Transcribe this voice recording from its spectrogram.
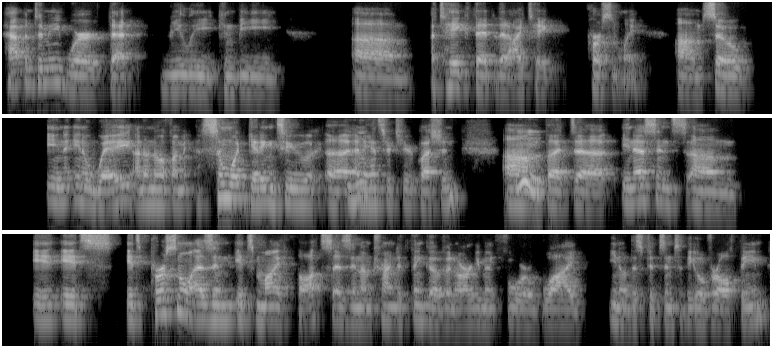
happen to me where that really can be um, a take that that I take personally. Um, so in in a way, I don't know if I'm somewhat getting to uh, mm-hmm. an answer to your question, um, mm. but uh, in essence, um, it, it's it's personal, as in it's my thoughts, as in I'm trying to think of an argument for why you know this fits into the overall theme.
